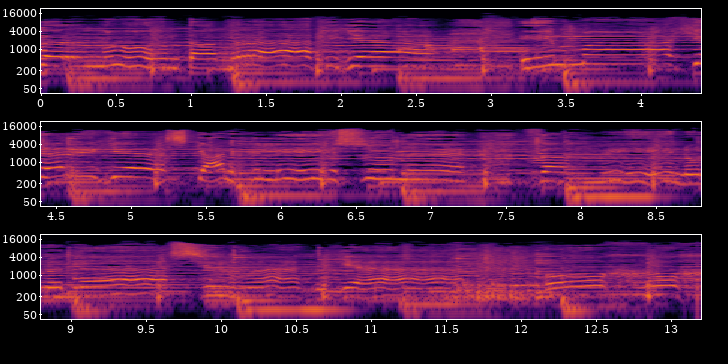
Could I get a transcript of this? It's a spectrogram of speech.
περνούν τα βράδια. Οι μαχαιριές κι αν κλείσουνε θα μείνουν τα σημάδια. Οχ, οχ,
